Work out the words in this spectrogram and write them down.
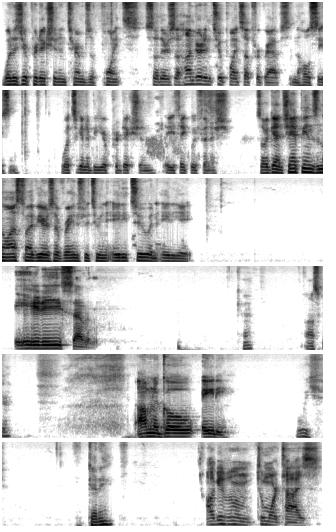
What is your prediction in terms of points? So there's 102 points up for grabs in the whole season. What's going to be your prediction that you think we finish? So again, champions in the last five years have ranged between 82 and 88. 87. Okay. Oscar? I'm gonna go 80. Ooh. Kenny? I'll give them two more ties.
